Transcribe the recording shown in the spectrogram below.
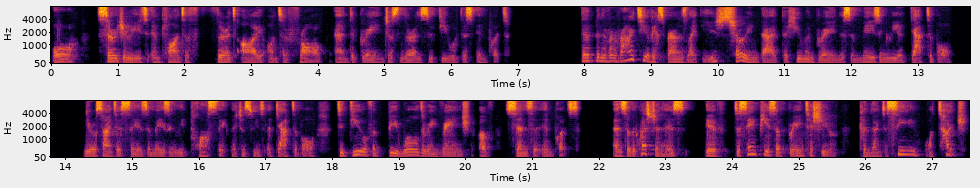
Or surgery to implant a third eye onto a frog and the brain just learns to deal with this input. There have been a variety of experiments like these showing that the human brain is amazingly adaptable. Neuroscientists say it's amazingly plastic. That just means adaptable to deal with a bewildering range of sensor inputs. And so the question is, if the same piece of brain tissue can learn to see or touch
